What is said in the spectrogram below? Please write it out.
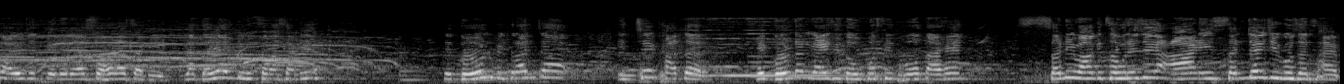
यांनी आयोजित केलेल्या या सोहळ्यासाठी या दह्यांडी उत्सवासाठी ते दोन मित्रांच्या इच्छे खातर हे गोल्डन गाईज इथं उपस्थित होत आहेत. सनी वाघ चौरेजी आणि संजयजी गुजर साहेब.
